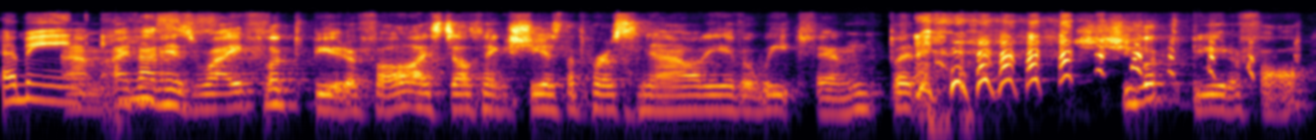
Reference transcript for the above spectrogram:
I mean, Um, I thought his wife looked beautiful. I still think she has the personality of a wheat thin, but she looked beautiful.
